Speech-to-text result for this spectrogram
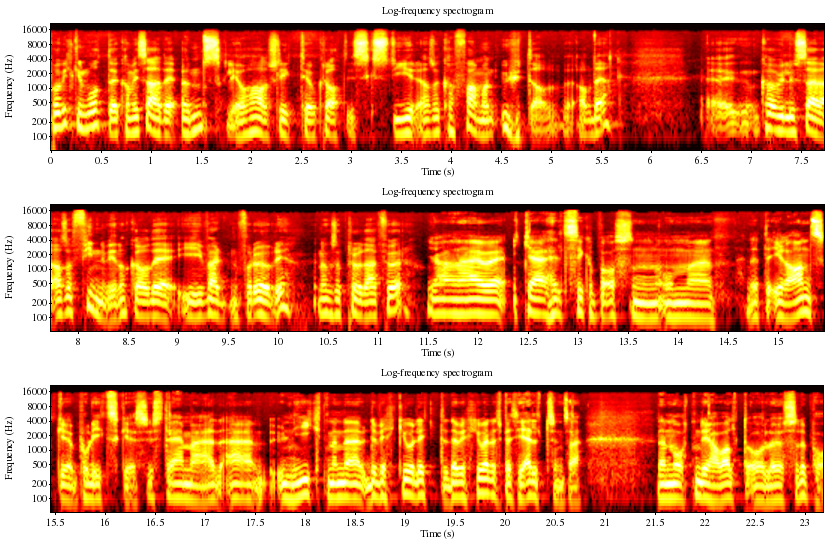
på hvilken måte kan vi si at det er ønskelig å ha et slikt teokratisk styre? Altså, Hva får man ut av, av det? Eh, Hva vil du si? Altså, Finner vi noe av det i verden for øvrig? Noen som har prøvd det her før? Ja, jeg er jo ikke helt sikker på hvordan om eh, dette iranske politiske systemet er unikt, men det, det, virker jo litt, det virker veldig spesielt, syns jeg. Den måten de har valgt å løse det på.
